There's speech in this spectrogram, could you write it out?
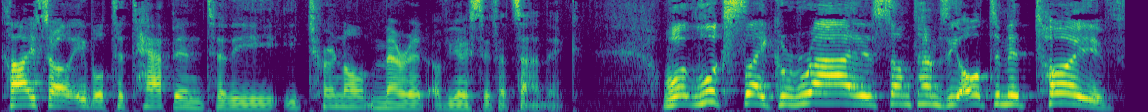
Klal Yisrael able to tap into the eternal merit of Yosef Atzadik. What looks like Ra is sometimes the ultimate toiv.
